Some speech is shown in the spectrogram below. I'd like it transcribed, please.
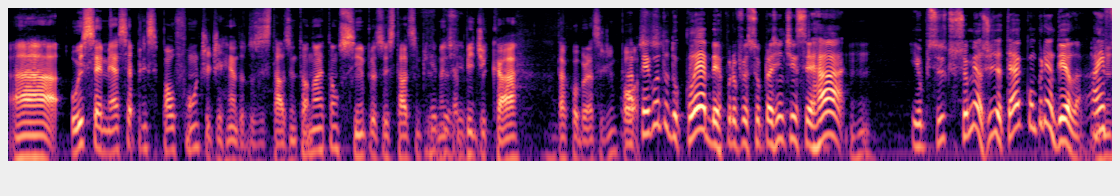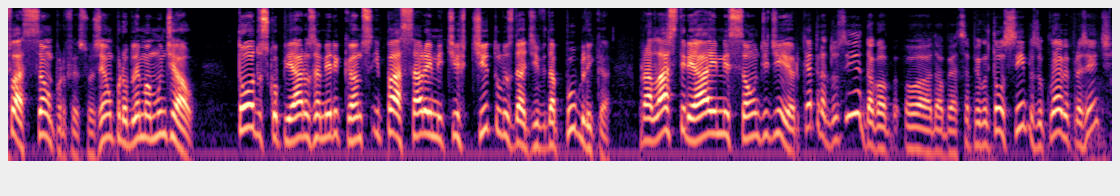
uh, o ICMS é a principal fonte de renda dos estados. Então não é tão simples o Estado simplesmente Reduzir. abdicar da cobrança de impostos. A pergunta do Kleber, professor, para a gente encerrar, uhum eu preciso que o senhor me ajude até a compreendê-la. A uhum. inflação, professor, já é um problema mundial. Todos copiaram os americanos e passaram a emitir títulos da dívida pública para lastrear a emissão de dinheiro. Quer traduzir, Adalberto, essa pergunta tão simples do Kleber para gente?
